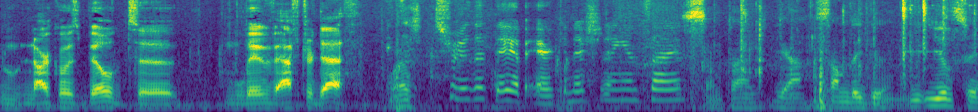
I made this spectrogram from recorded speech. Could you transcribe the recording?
narcos build to live after death. Is it true that they have air conditioning inside? Sometimes, yeah, some they do. You'll see.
